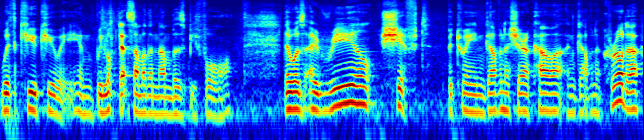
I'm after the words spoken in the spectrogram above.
with QQE, and we looked at some of the numbers before. There was a real shift between Governor Shirakawa and Governor Kuroda.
